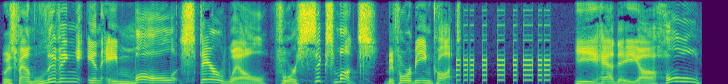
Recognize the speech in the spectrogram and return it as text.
was found living in a mall stairwell for six months before being caught. He had a uh, whole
